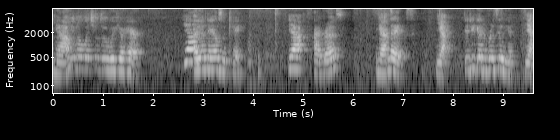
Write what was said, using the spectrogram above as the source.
Yeah. Do you know what you'll do with your hair? Yeah. Are your nails okay? Yeah. Eyebrows? Yeah. Legs? Yeah. Did you get a Brazilian? Yeah.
